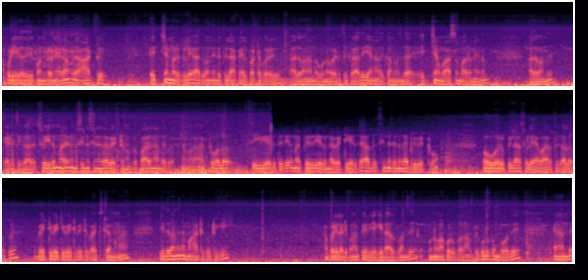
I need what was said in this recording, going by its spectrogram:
அப்படி இது பண்ணுற நேரம் அந்த ஆட்டு எச்சம் இருக்கு இல்லையா அது வந்து இந்த பில்லாக்காயில் பட்ட பிறகு அது வந்து அந்த உணவை எடுத்துக்காது. ஏன்னா அதுக்கு வந்து அந்த எச்சம் வாசம் வர நேரம் அதை வந்து எடுத்துக்காது. ஸோ இது மாதிரி நம்ம சின்ன சின்னதாக வெட்டணும். இப்போ பாருங்கள் அந்த நம்ம தோலை சீவி எடுத்துகிட்டு நம்ம பெரிய இருந்தா வெட்டி எடுத்து அது சின்ன சின்னதாக இப்படி வெட்டுவோம். ஒவ்வொரு பில்லா சொல்லியாக வரத்துக்கு அளவுக்கு வெட்டி வெட்டி வெட்டி வெட்டி வச்சிட்டோம்னா இது வந்து நம்ம ஆட்டுக்குட்டிக்கு அப்படி இல்லாட்டி போனால் பெரிய கிடாவுக்கு வந்து உணவாக கொடுக்கலாம். அப்படி கொடுக்கும்போது அந்த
